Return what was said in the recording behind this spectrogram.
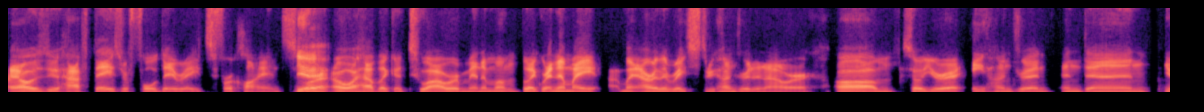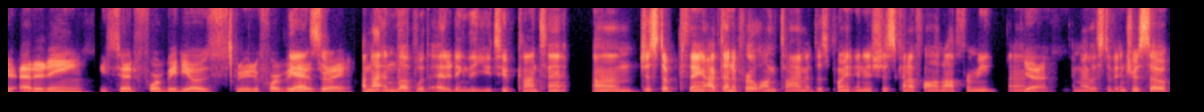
I always do half days or full day rates for clients. Yeah. Or, oh, I have like a two hour minimum. Like right now, my my hourly rate's 300 an hour. Um, so you're at 800, and then you're editing. You said four videos, three to four videos, yeah, so right? I'm not in love with editing the YouTube content um, just a thing. I've done it for a long time at this point, and it's just kind of fallen off for me. Um, Yeah. in my list of interests. So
